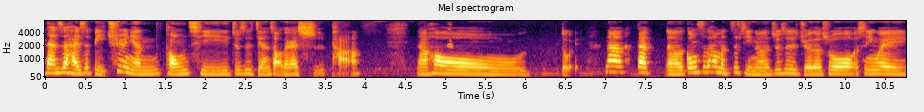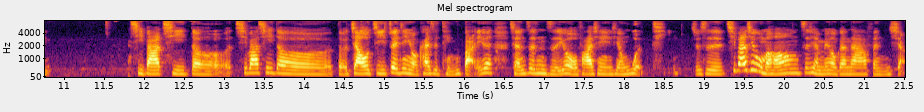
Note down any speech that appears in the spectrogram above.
但是还是比去年同期就是减少大概十趴。然后对，那大呃公司他们自己呢，就是觉得说是因为七八七的七八七的的交机最近有开始停摆，因为前阵子又有发现一些问题，就是七八七我们好像之前没有跟大家分享，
